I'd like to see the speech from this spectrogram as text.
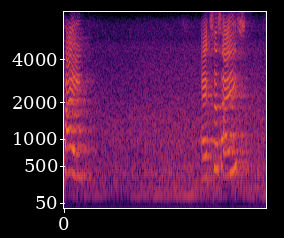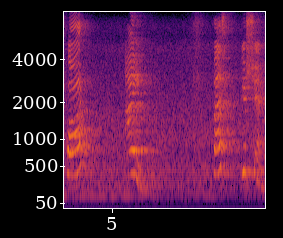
five exercise for I first question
